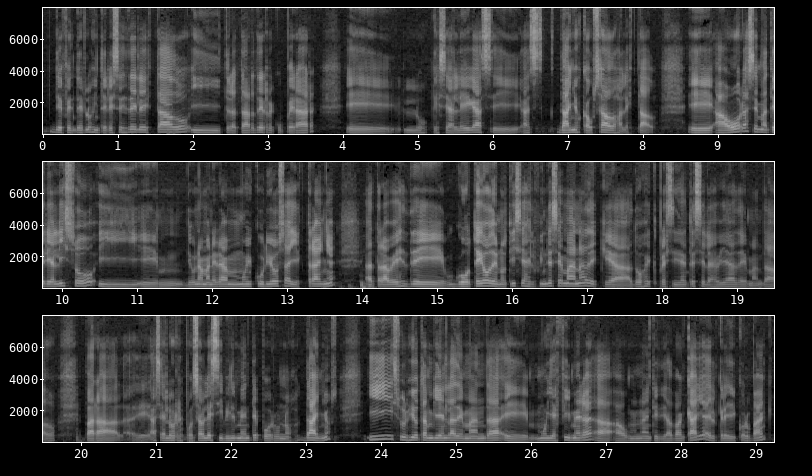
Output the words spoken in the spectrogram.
defender los intereses del Estado y tratar de recuperar eh, lo que se alega se, daños causados al Estado. Eh, ahora se materializó y eh, de una manera muy curiosa y extraña a través de goteo de noticias el fin de semana de que a dos expresidentes se les había demandado para eh, hacerlos responsables civilmente por unos daños y surgió también la demanda muy efímera a, una entidad bancaria, el Credit Corp Bank,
